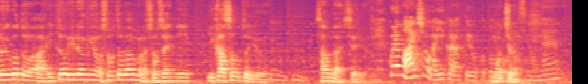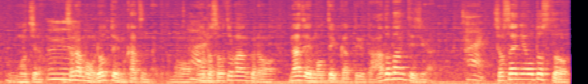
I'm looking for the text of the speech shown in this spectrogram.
ということは伊藤大海をソフトバンクの初戦に生かそうといううんうん算段してるよね。これはもう相性がいいからっていうことですよろん。ねもちろん、うん。それはもうロッテにも勝つんだけども、はい。やっぱソフトバンクのなぜ持っていくかというとアドバンテージがある。はい。初戦に落とすと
